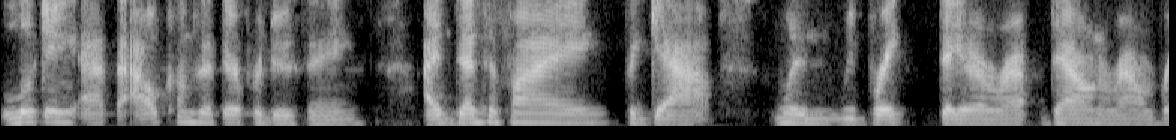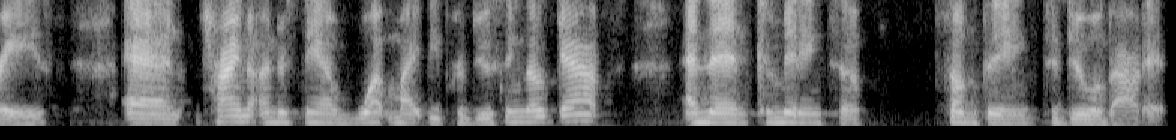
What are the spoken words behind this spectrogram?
looking at the outcomes that they're producing, identifying the gaps when we break data around, down around race and trying to understand what might be producing those gaps and then committing to something to do about it.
